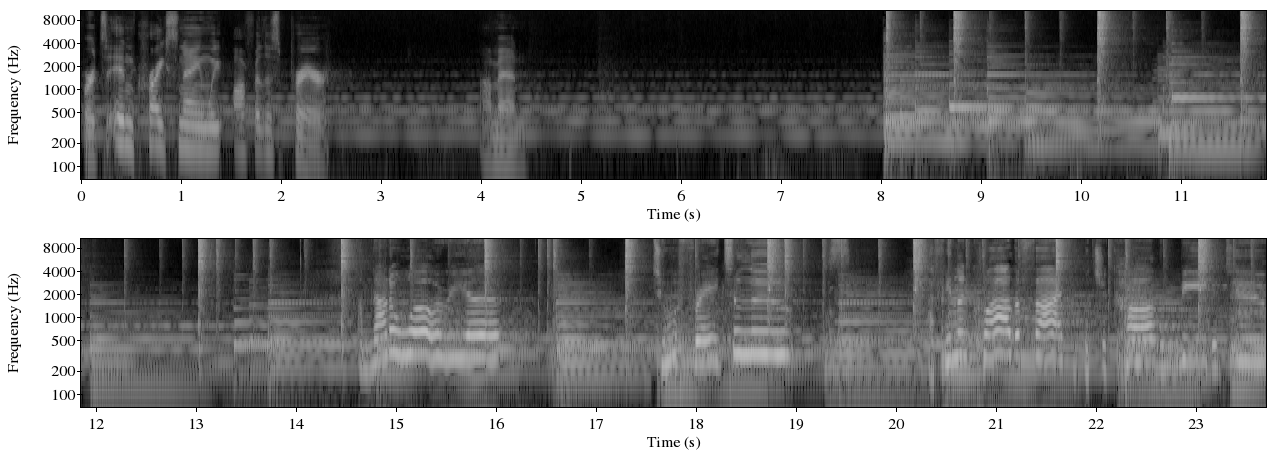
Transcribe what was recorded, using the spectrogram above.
For it's in Christ's name we offer this prayer. Amen. I'm not a warrior, too afraid to lose feel unqualified for what you're calling me to do.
